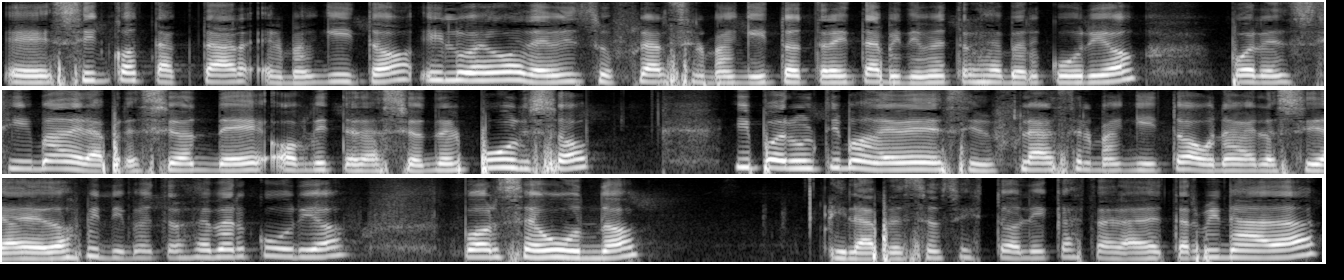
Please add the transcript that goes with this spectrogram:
eh, sin contactar el manguito y luego debe insuflarse el manguito 30 milímetros de mercurio por encima de la presión de obliteración del pulso y por último debe desinflarse el manguito a una velocidad de 2 milímetros de mercurio por segundo y la presión sistólica estará determinada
